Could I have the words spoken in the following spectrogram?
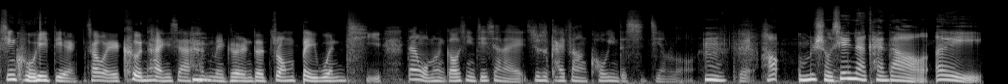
辛苦一点，稍微克难一下每个人的装备问题。嗯、但我们很高兴，接下来就是开放 call in 的时间了。嗯，对。好，我们首先呢看到，哎、欸，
